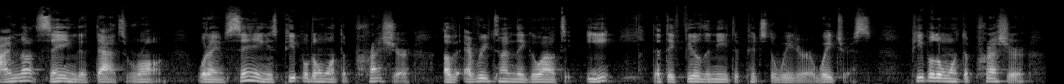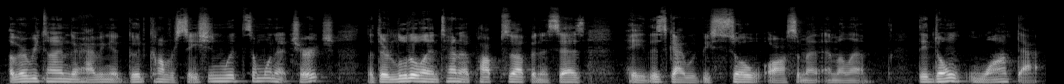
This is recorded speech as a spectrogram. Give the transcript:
I'm not saying that that's wrong. What I'm saying is people don't want the pressure of every time they go out to eat that they feel the need to pitch the waiter or waitress. People don't want the pressure of every time they're having a good conversation with someone at church that their little antenna pops up and it says, hey, this guy would be so awesome at MLM. They don't want that.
